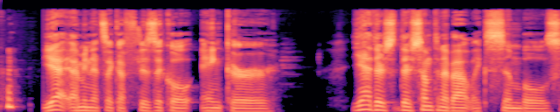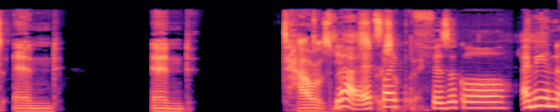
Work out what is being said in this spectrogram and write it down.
yeah, I mean it's like a physical anchor. Yeah, there's there's something about like symbols and and talismans. Yeah, it's like something. physical. I mean,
